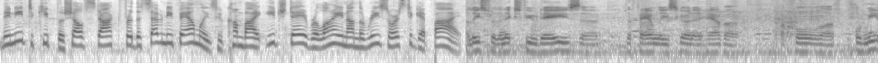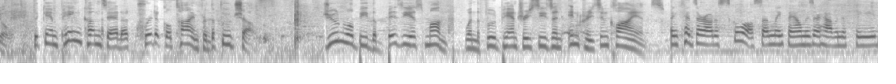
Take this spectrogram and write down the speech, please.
They need to keep the shelves stocked for the 70 families who come by each day relying on the resource to get by. At least for the next few days, uh, the family's going to have a, a full, uh, full meal. The campaign comes at a critical time for the food shelf. June will be the busiest month when the food pantry sees an increase in clients. When kids are out of school, suddenly families are having to feed,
